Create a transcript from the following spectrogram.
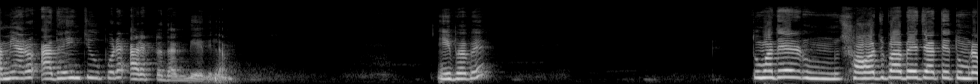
আমি আরও আধা ইঞ্চি উপরে আরেকটা দাগ দিয়ে দিলাম। এইভাবে। তোমাদের সহজভাবে যাতে তোমরা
